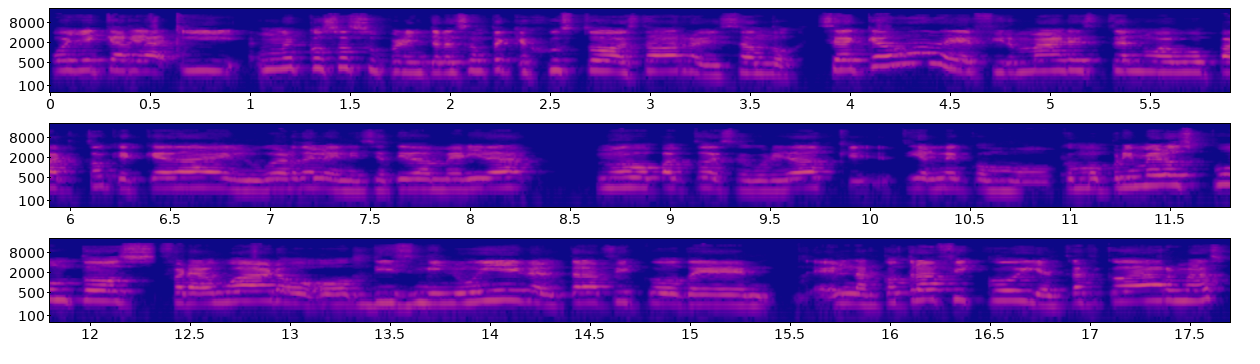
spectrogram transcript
Oye, Carla, y una cosa súper interesante que justo estaba revisando. Se acaba de firmar este nuevo pacto que queda en lugar de la iniciativa Mérida nuevo pacto de seguridad que tiene como, como primeros puntos fraguar o, disminuir el tráfico de el narcotráfico y el tráfico de armas.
